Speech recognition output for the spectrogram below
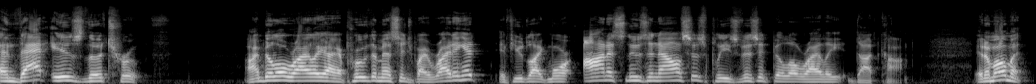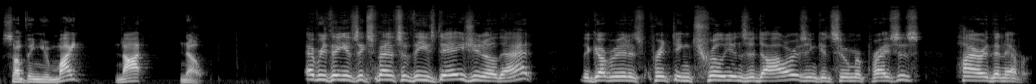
And that is the truth. I'm Bill O'Reilly. I approve the message by writing it. If you'd like more honest news analysis, please visit BillO'Reilly.com. In a moment, something you might not know. Everything is expensive these days, you know that. The government is printing trillions of dollars and consumer prices higher than ever.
